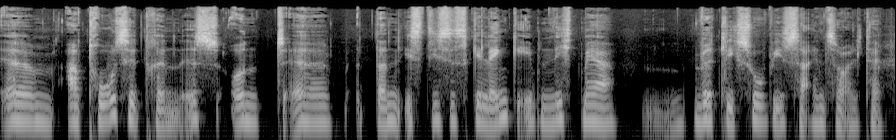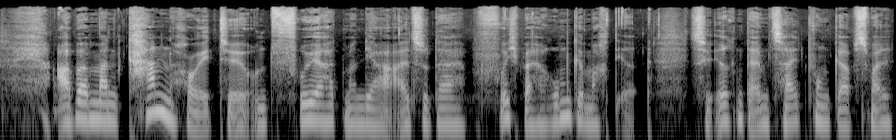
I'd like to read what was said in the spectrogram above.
ähm, Arthrose drin ist und äh, dann ist dieses Gelenk eben nicht mehr wirklich so, wie es sein sollte. Aber man kann heute, und früher hat man ja also da furchtbar herumgemacht, zu irgendeinem Zeitpunkt gab es mal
